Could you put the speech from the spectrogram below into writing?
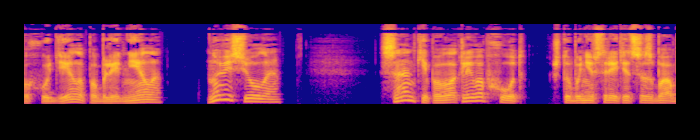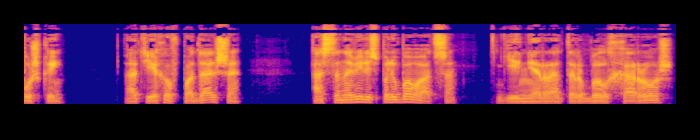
Похудела, побледнела, но веселая. Санки поволокли в обход, чтобы не встретиться с бабушкой. Отъехав подальше, остановились полюбоваться. Генератор был хорош.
